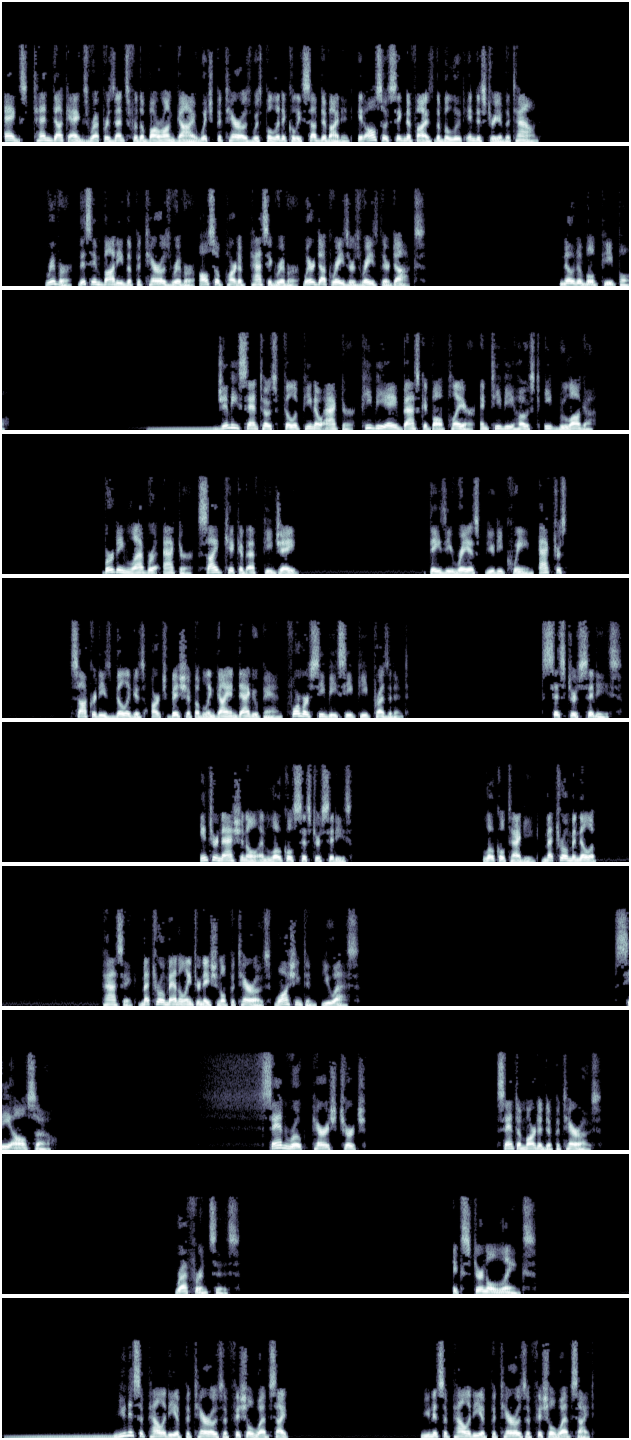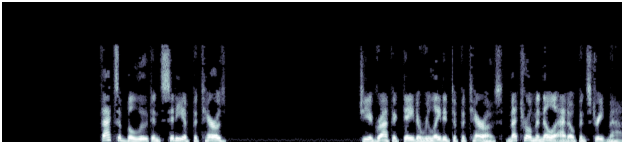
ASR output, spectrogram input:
Eggs, 10 duck eggs represents for the barangay which Pateros was politically subdivided, it also signifies the balut industry of the town. River, this embodied the Pateros River, also part of Pasig River, where duck raisers raised their ducks. Notable people Jimmy Santos, Filipino actor, PBA basketball player, and TV host, Eat Bulaga. Berting Labra, actor, sidekick of FPJ Daisy Reyes, beauty queen, actress. Socrates Villegas, Archbishop of Lingayen Dagupan, former CBCP president. Sister cities International and local sister cities. Local Taguig, Metro Manila. Pasig, Metro Manila International Pateros, Washington, U.S. See also. San Roque Parish Church. Santa Marta de Pateros. References External links. Municipality of Pateros official website. Municipality of Pateros official website. Facts of Balut and City of Pateros. Geographic data related to Pateros, Metro Manila at OpenStreetMap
